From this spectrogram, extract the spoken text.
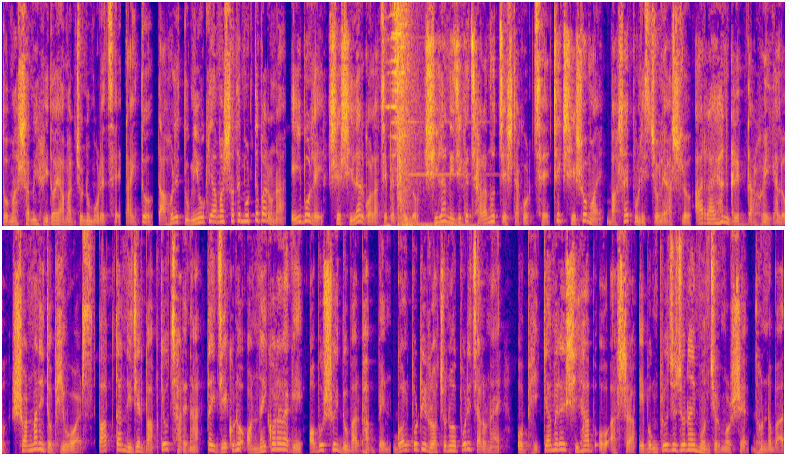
তোমার স্বামী হৃদয় আমার জন্য মরেছে, তাই তো? তাহলে তুমিও কি আমার সাথে মরতে পারো না? এই বলে সে শিলার গলা চেপে ধরল। শিলা নিজেকে ছাড়ানোর চেষ্টা করছে। ঠিক সে সময় বাসায় পুলিশ চলে আসলো আর রায়হান গ্রেপ্তার হয়ে গেল। সম্মানিত ভিউয়ার্স, পাপ তার নিজের বাপকেও ছাড়ে না, তাই যে কোনো অন্যায় করার আগে অবশ্যই দুবার ভাববেন। গল্পটির রচনা ও পরিচালনায় অভি, ক্যামেরায় শিহাব ও আশরাফ এবং প্রযোজনায় মঞ্জুর মোর্শেদ। ধন্যবাদ।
